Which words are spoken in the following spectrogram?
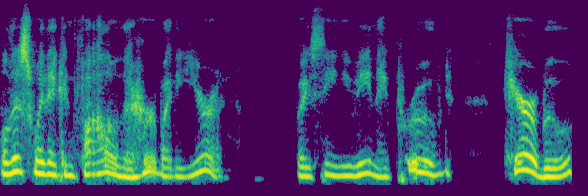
Well, this way they can follow the herd by the urine, by seeing UV, and they proved caribou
